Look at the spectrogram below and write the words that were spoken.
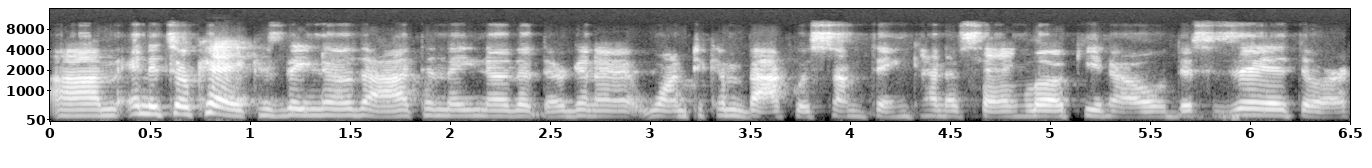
Um, and it's okay because they know that, and they know that they're going to want to come back with something, kind of saying, look, you know, this is it, or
